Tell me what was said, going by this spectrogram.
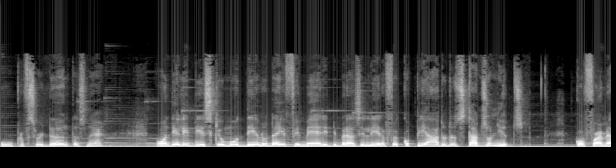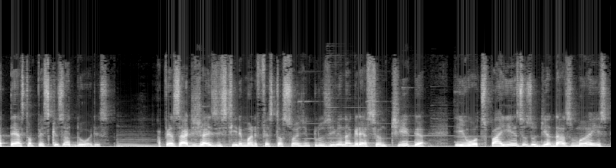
o professor Dantas, né? onde ele diz que o modelo da efeméride brasileira foi copiado dos Estados Unidos, conforme atestam pesquisadores. Apesar de já existirem manifestações, inclusive na Grécia Antiga e em outros países, o Dia das Mães,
